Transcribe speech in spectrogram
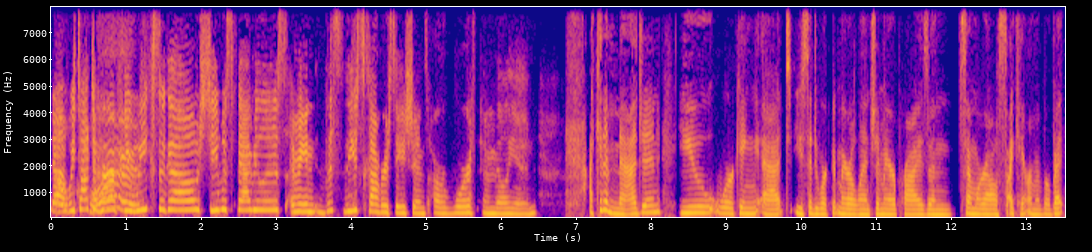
Yeah, we talked course. to her a few weeks ago. She was fabulous. I mean, this these conversations are worth a million. I can imagine you working at, you said you worked at Merrill Lynch and Prize and somewhere else. I can't remember, but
